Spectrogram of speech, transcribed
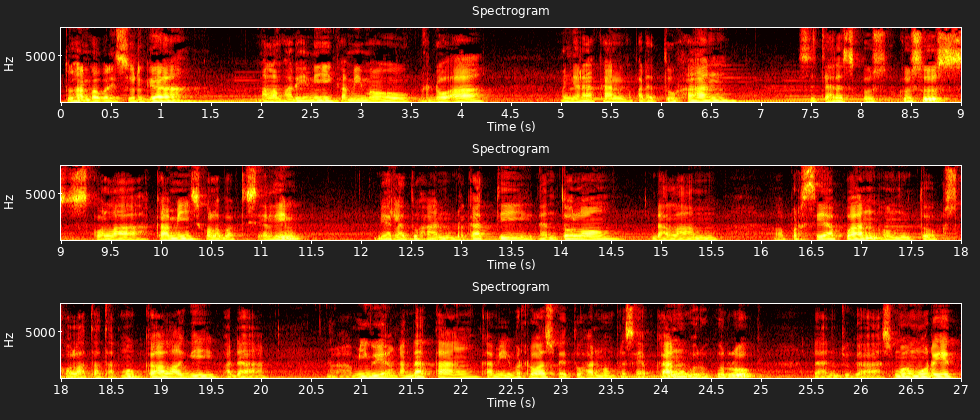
Tuhan Bapa di surga, malam hari ini kami mau berdoa menyerahkan kepada Tuhan secara khusus sekolah kami, Sekolah Baptis Elim, Biarlah Tuhan berkati dan tolong dalam uh, persiapan untuk sekolah tatap muka lagi pada uh, minggu yang akan datang. Kami berdoa supaya Tuhan mempersiapkan guru-guru dan juga semua murid,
